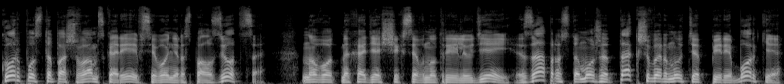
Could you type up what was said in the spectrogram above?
Корпус-то по швам, скорее всего, не расползется, но вот находящихся внутри людей запросто может так швырнуть об переборки,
